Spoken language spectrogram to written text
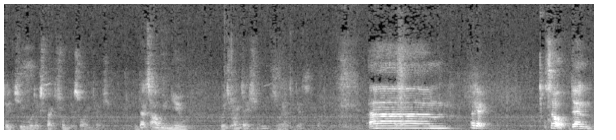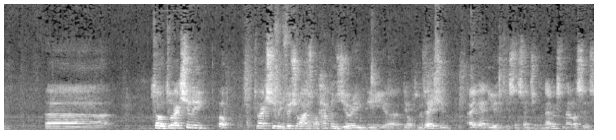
that you would expect from this orientation. that's how we knew which orientation we had to get. Um, okay. So then, uh, so to actually, oh, to actually visualize what happens during the, uh, the optimization, I again used this essential dynamics analysis,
